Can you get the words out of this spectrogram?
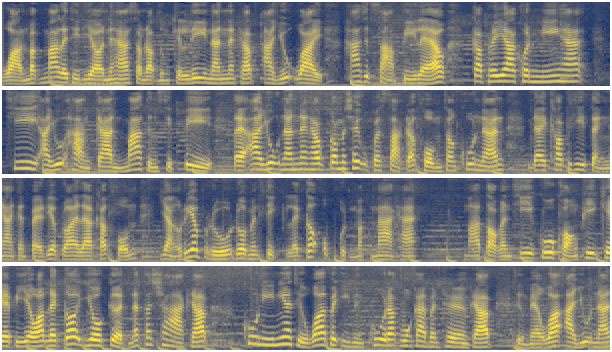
หวานมาก ๆ เลยทีเดียวนะฮะสำหรับหนุ่มเคลลี่นั้นนะครับอายุวัย 53 ปีแล้ว กับภรรยาคนนี้ฮะ ที่อายุห่างกันมากถึง 10 ปี แต่อายุนั้นนะครับก็ไม่ใช่อุปสรรคครับผมทั้งคู่นั้น ได้เข้าพิธีแต่งงานกันไปเรียบร้อยแล้วครับผมอย่างเรียบรู้โรแมนติกและก็อบอุ่นมากๆฮะมาต่อกันที่คู่ของ PK ปิยวัฒน์และก็โยเกิร์ตนัทชาครับคู่นี้เนี่ยถือว่าเป็นอีกหนึ่งคู่รักวงการบันเทิงครับ ถึงแม้ว่าอายุนั้น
